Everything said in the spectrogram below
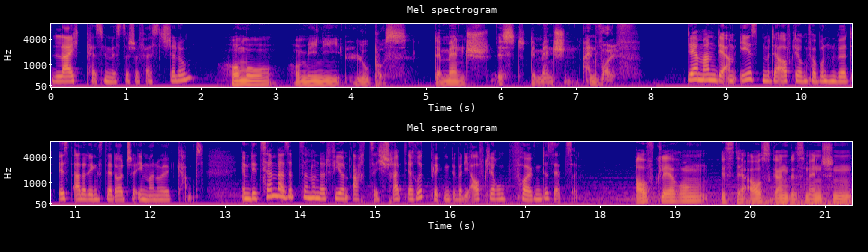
leicht pessimistische Feststellung: Homo homini lupus. Der Mensch ist dem Menschen ein Wolf. Der Mann, der am ehesten mit der Aufklärung verbunden wird, ist allerdings der deutsche Immanuel Kant. Im Dezember 1784 schreibt er rückblickend über die Aufklärung folgende Sätze. Aufklärung ist der Ausgang des Menschen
